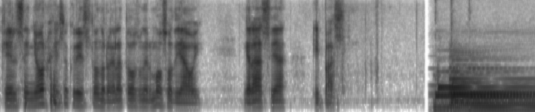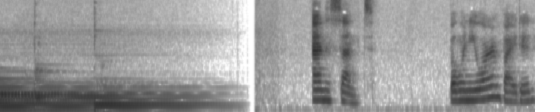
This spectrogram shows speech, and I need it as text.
Que el Señor Jesucristo nos regala a todos un hermoso día hoy. Gracia y paz. An ascent. But when you are invited,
